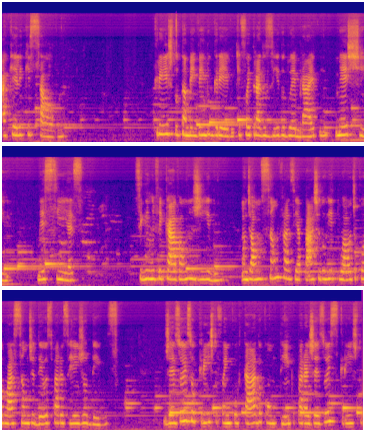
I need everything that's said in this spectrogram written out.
aquele que salva. Cristo também vem do grego, que foi traduzido do hebraico Meshi, Messias, significava ungido, onde a unção fazia parte do ritual de coroação de Deus para os reis judeus. Jesus o Cristo foi encurtado com o tempo para Jesus Cristo,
